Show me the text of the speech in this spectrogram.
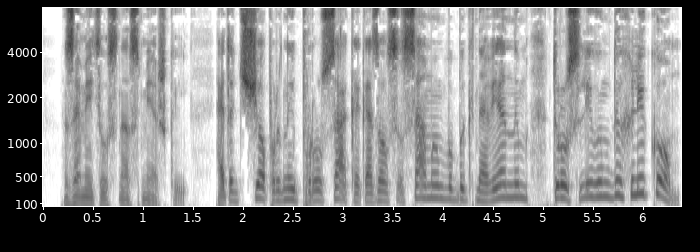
— заметил с насмешкой. «Этот чопорный прусак оказался самым обыкновенным, трусливым дохляком.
